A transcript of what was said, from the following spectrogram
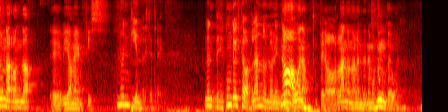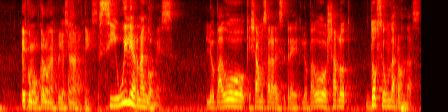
una ronda eh, vía Memphis. No entiendo este trade. No- desde el punto de vista de Orlando no lo entiendo. No, bueno, pero Orlando no lo entendemos nunca igual. Es como buscarle una explicación a los Knicks. Si Willy Hernán Gómez lo pagó, que ya vamos a hablar de ese trade, lo pagó Charlotte dos segundas rondas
